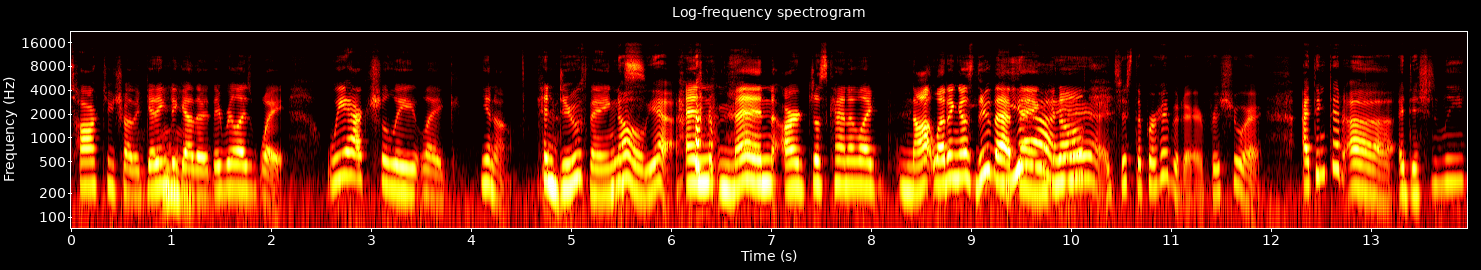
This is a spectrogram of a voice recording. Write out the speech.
talk to each other, getting Mhm. together, they realized, wait, we actually like you know can do things. No, yeah. and men are just kind of like not letting us do that yeah, thing. You know. yeah, yeah. It's just the prohibitor for sure. I think that uh, additionally,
